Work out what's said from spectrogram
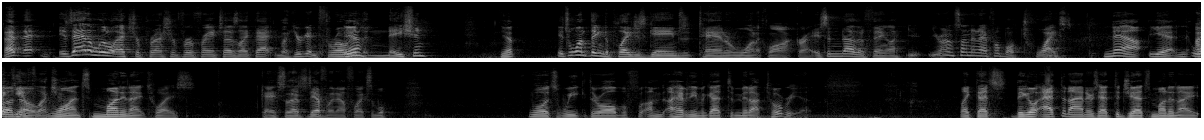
That, that is that a little extra pressure for a franchise like that? Like you're getting thrown Yeah. to the nation. Yep. It's one thing to play just games at ten or one o'clock, right? It's another thing. Like you- you're on Sunday Night Football twice. Now, yeah. Well, no, flex you. once Monday night twice. Okay, so that's definitely not flexible. Well, it's week. They're all before. I'm, I haven't even got to mid October yet. Like that's they go at the Niners, at the Jets Monday night,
